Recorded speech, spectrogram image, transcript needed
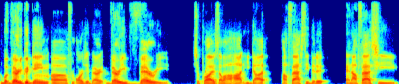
but very good game uh, from RJ Barrett. Very, very surprised of how hot he got, how fast he did it, and how fast he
